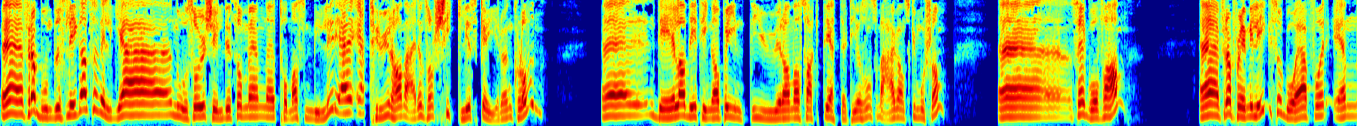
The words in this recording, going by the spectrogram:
Eh, fra Bundesliga så velger jeg noe så uskyldig som en eh, Thomas Müller. Jeg, jeg tror han er en sånn skikkelig skøyer og en klovn. Eh, en del av de tinga på intervjuer han har sagt i ettertid, og sånn, som er ganske morsom. Eh, så jeg går for han. Eh, fra Premier League så går jeg for en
